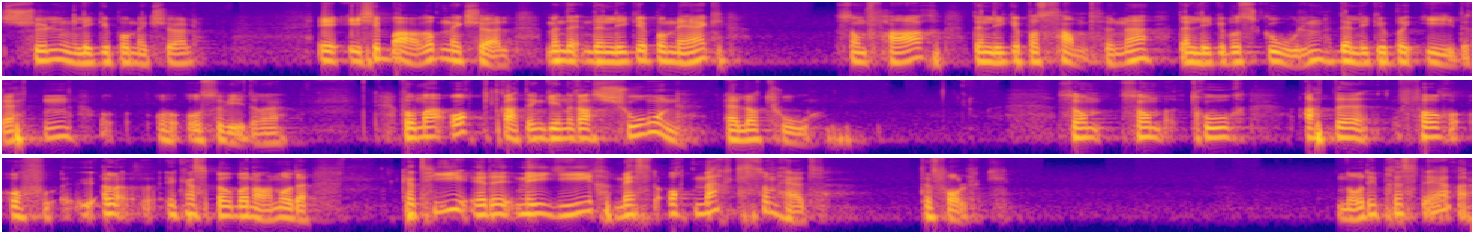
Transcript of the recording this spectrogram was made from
skylden ligger på meg sjøl. Ikke bare på meg sjøl, men den, den, ligger på meg som far. Den ligger på samfunnet, den ligger på skolen, den ligger på idretten osv. For vi har oppdratt en generasjon eller to som, som tror at for å Eller jeg kan spørre på en annen måte. Når er det vi gir mest oppmerksomhet til folk? når de presterer.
